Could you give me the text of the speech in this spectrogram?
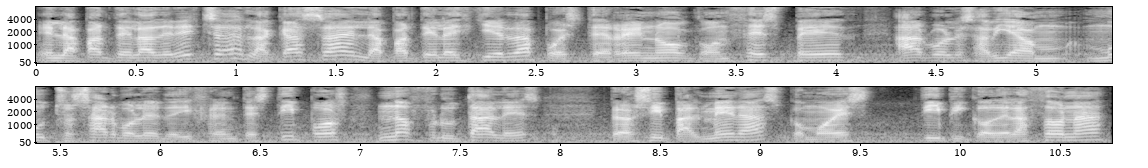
en la parte de la derecha, la casa, en la parte de la izquierda, pues terreno con césped, árboles, había muchos árboles de diferentes tipos, no frutales, pero sí palmeras, como es típico de la zona,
